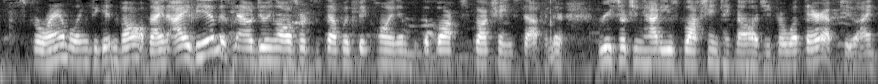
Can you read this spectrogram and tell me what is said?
scrambling to get involved. Mean, IBM is now doing all sorts of stuff with Bitcoin and the block, blockchain stuff, and they're researching how to use blockchain technology for what they're up to. I,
